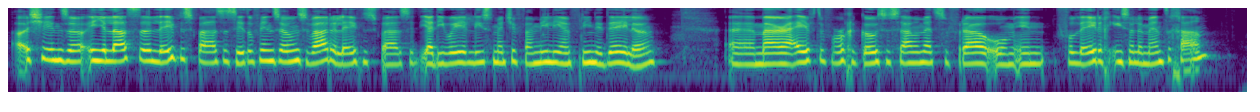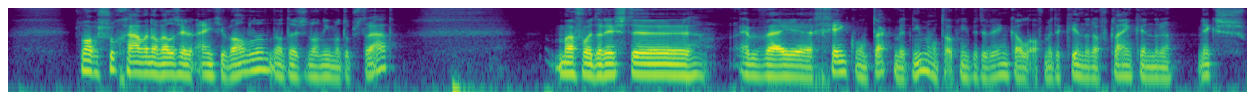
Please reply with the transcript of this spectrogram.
Als je in, zo, in je laatste levensfase zit, of in zo'n zware levensfase ja, die wil je het liefst met je familie en vrienden delen. Uh, maar hij heeft ervoor gekozen samen met zijn vrouw om in volledig isolement te gaan. Morgens vroeg gaan we nog wel eens even een eindje wandelen, er is nog niemand op straat. Maar voor de rest uh, hebben wij uh, geen contact met niemand, ook niet met de winkel of met de kinderen of kleinkinderen. Niks.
